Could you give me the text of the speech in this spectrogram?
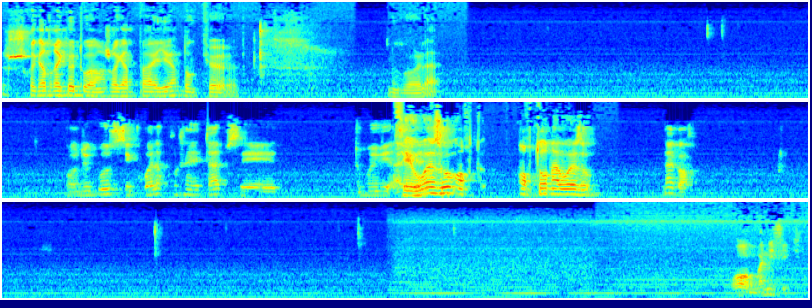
je regarderai que toi, hein, je regarde pas ailleurs, donc, euh, donc voilà. Bon, du coup, c'est quoi la prochaine étape? C'est. C'est oiseau, on, on retourne à oiseau. D'accord. Oh, magnifique.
